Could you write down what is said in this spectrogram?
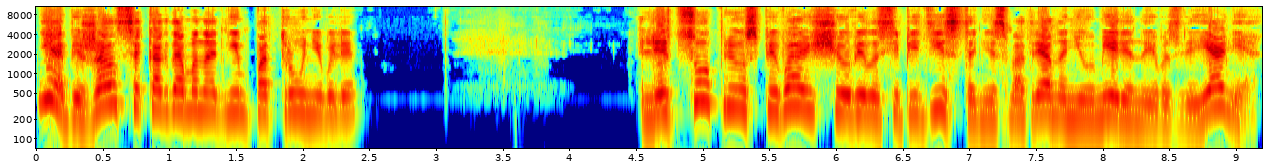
Не обижался, когда мы над ним потрунивали». Лицо преуспевающего велосипедиста, несмотря на неумеренные возлияния,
